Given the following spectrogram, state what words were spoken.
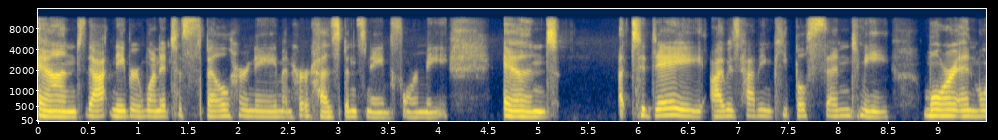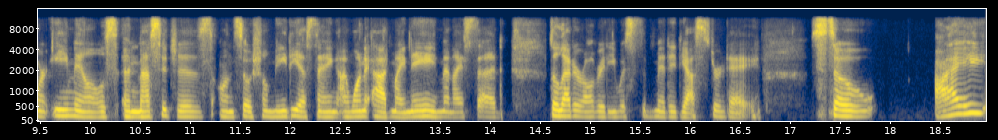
And that neighbor wanted to spell her name and her husband's name for me. And uh, today I was having people send me more and more emails and messages on social media saying, I want to add my name. And I said, the letter already was submitted yesterday. So I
